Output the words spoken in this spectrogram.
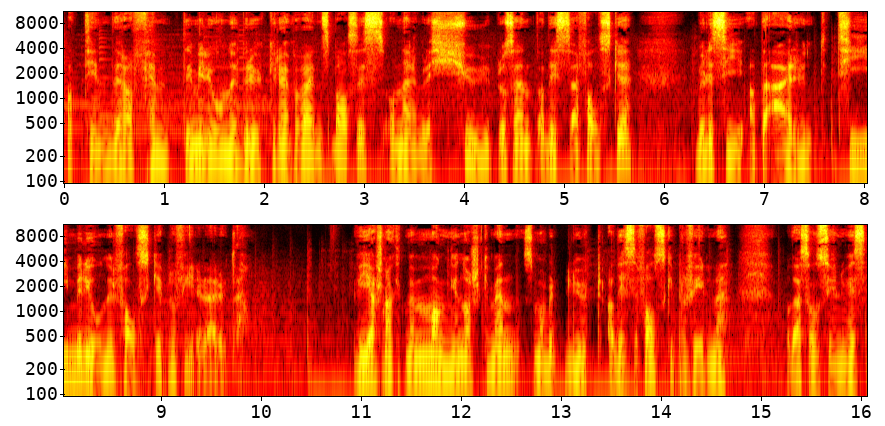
at Tinder har 50 millioner brukere på verdensbasis, og nærmere 20% av disse er falske, vil det si at det er rundt 10 millioner falske profiler der ute. Vi har snakket med mange norske menn som har blitt lurt av disse falske profilene, og det er sannsynligvis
